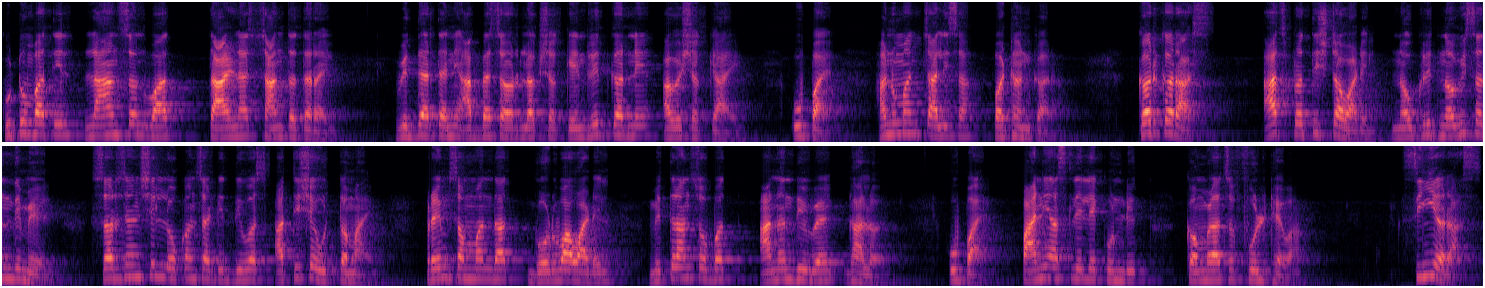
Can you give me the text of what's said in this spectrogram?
कुटुंबातील लहान सण वाद टाळण्यास शांतता राहील. विद्यार्थ्यांनी अभ्यासावर लक्ष केंद्रित करणे आवश्यक आहे. उपाय हनुमान चालिसा पठण करा. कर्करास आज प्रतिष्ठा वाढेल. नोकरीत नवी संधी मिळेल. सर्जनशील लोकांसाठी दिवस अतिशय उत्तम आहे. प्रेमसंबंधात गोडवा वाढेल. मित्रांसोबत आनंदी वेळ घालव उपाय. पाणी असलेले कुंडीत कमळाचं फूल ठेवा. सिंह रास.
